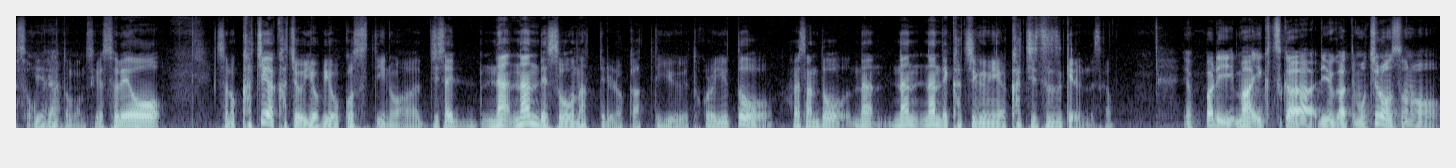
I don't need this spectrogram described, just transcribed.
そうね例だと思うんですけどそれをその勝ちが勝ちを呼び起こすっていうのは実際ななんでそうなってるのかっていうところを言うと原さんどうなななんで勝ち組が勝ち続けるんですか？やっぱりまあいくつか理由があってもちろんその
